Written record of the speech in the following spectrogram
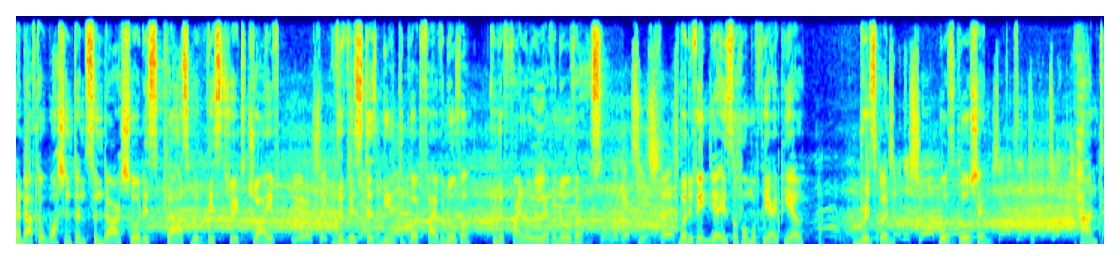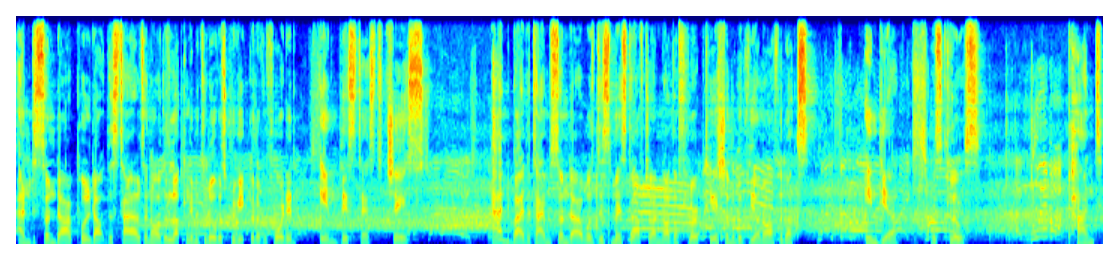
And after Washington Sundar showed his class with this straight drive, the visitors needed to go at 5 and over in the final 11 overs. But if India is the home of the IPL, Brisbane was Goshen. Pant and Sundar pulled out the styles and all the luck limited overs cricket could have afforded in this test chase. And by the time Sundar was dismissed after another flirtation with the unorthodox, India was close. Pant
